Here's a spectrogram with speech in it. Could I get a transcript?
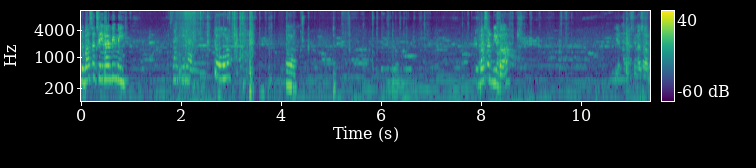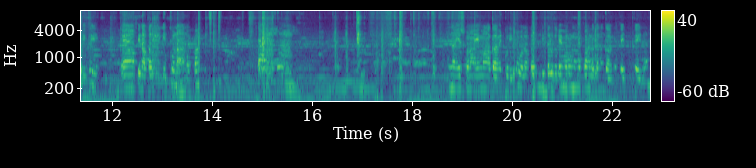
Nabasag sa ilalim eh. Sa ilalim. Ito oh. Oh. Nabasag di ba? Yan ang sinasabi ko eh. Kaya pinapagilid ko na ano pa. Inayos ko na yung mga gamit ko dito. Wala, hindi talaga kayo marunong magpahalaga ng gamit kahit kailan.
